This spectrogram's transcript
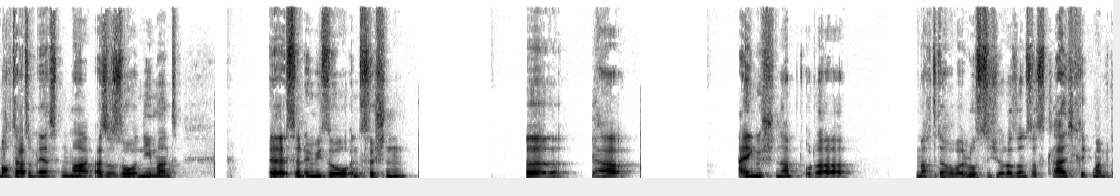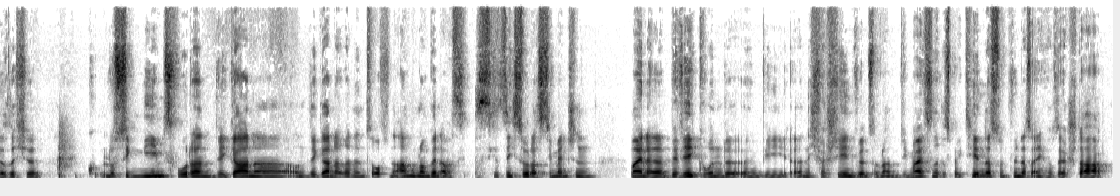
macht er zum ersten Mal. Also so, niemand äh, ist dann irgendwie so inzwischen äh, ja eingeschnappt oder macht darüber lustig oder sonst was. Klar, ich krieg mal wieder solche lustigen Memes, wo dann Veganer und Veganerinnen so auf den Arm genommen werden, aber es ist jetzt nicht so, dass die Menschen meine Beweggründe irgendwie äh, nicht verstehen würden, sondern die meisten respektieren das und finden das eigentlich auch sehr stark.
